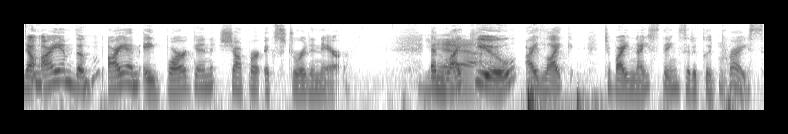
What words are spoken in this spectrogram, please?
Now I am the Mm-hmm. I am a bargain shopper extraordinaire. And like you, I like to buy nice things at a good price.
